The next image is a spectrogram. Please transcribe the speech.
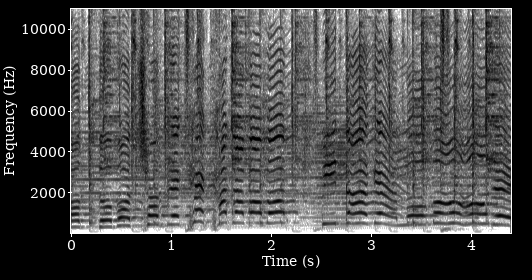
চোদ্দ বছর রেখে খাজা বাবা, পিতা গেল মরে।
